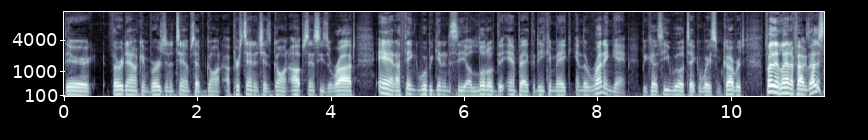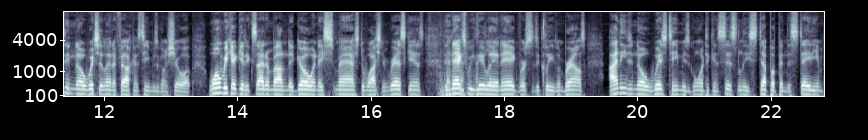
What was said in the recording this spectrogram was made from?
They're third down conversion attempts have gone a percentage has gone up since he's arrived, and I think we're beginning to see a little of the impact that he can make in the running game because he will take away some coverage for the Atlanta Falcons. I just need to know which Atlanta Falcons team is going to show up. One week I get excited about them, they go and they smash the Washington Redskins. The next week they lay an egg versus the Cleveland Browns. I need to know which team is going to consistently step up in the stadium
